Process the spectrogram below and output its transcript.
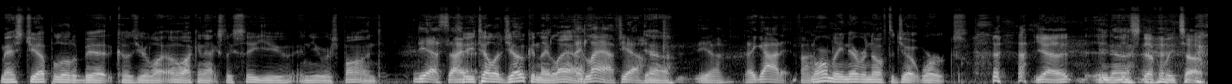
messed you up a little bit because you're like, oh, I can actually see you, and you respond. Yes, So I, you tell a joke and they laugh. they laughed. Yeah, Yeah. yeah. They got it. Fine. Normally, you never know if the joke works. Yeah, it, it- You know? it's definitely tough.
